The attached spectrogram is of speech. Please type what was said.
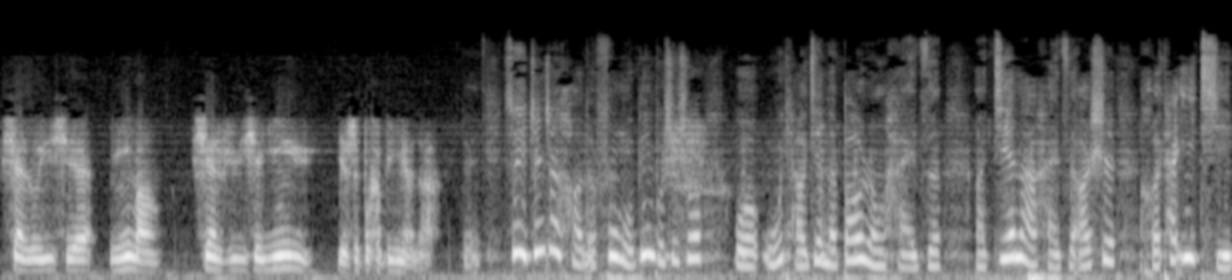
陷入一些迷茫，陷入一些阴郁，也是不可避免的。对，所以真正好的父母，并不是说我无条件的包容孩子，啊，接纳孩子，而是和他一起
